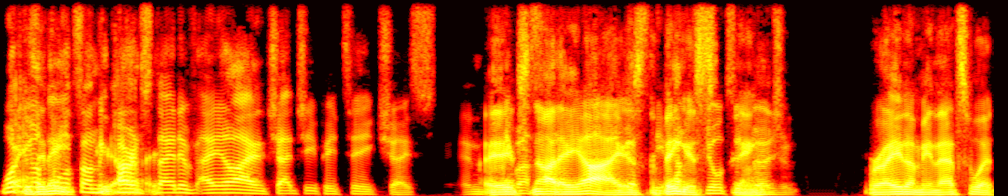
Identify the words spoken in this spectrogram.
What are your thoughts on the current state of AI and ChatGPT, Chase? And it's not AI, it's us the biggest thing. version. Right? I mean, that's what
